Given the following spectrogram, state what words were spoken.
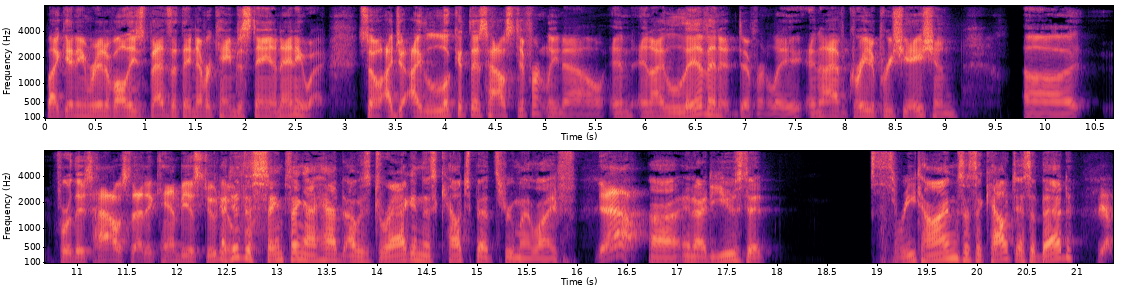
by getting rid of all these beds that they never came to stay in anyway. So I, I look at this house differently now and, and I live in it differently and I have great appreciation uh, for this house that it can be a studio. I did the same thing. I had I was dragging this couch bed through my life, Yeah. uh, and I'd used it three times as a couch as a bed. Yeah.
